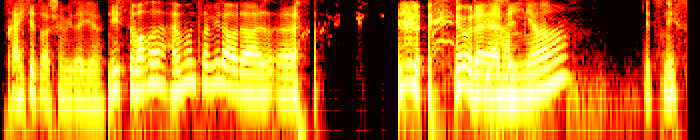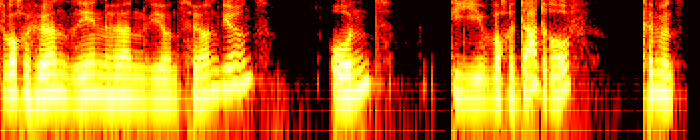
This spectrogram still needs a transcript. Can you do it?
es reicht jetzt auch schon wieder hier. Nächste Woche hören wir uns da wieder oder, äh, oder Wir eher haben nicht? ja, Jetzt nächste Woche hören, sehen, hören wir uns, hören wir uns. Und die Woche da drauf können wir uns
